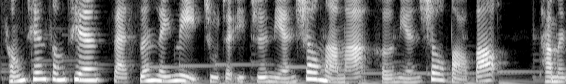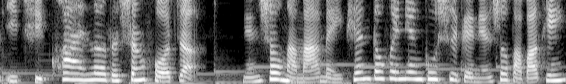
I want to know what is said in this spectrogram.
从前，从前，在森林里住着一只年兽妈妈和年兽宝宝，他们一起快乐的生活着。年兽妈妈每天都会念故事给年兽宝宝听，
